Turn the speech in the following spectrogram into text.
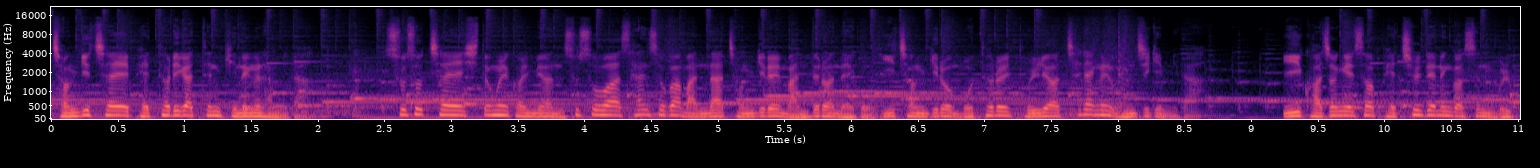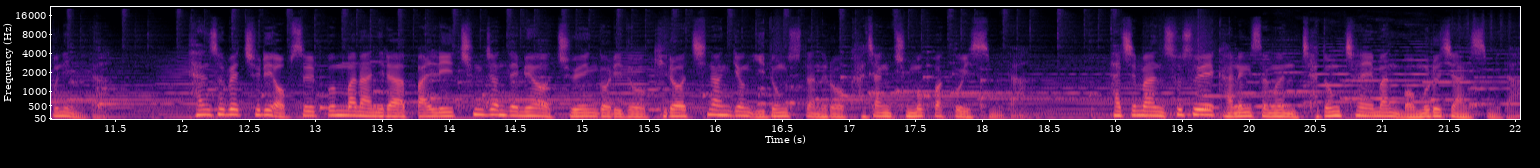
전기차의 배터리 같은 기능을 합니다. 수소차에 시동을 걸면 수소와 산소가 만나 전기를 만들어내고 이 전기로 모터를 돌려 차량을 움직입니다. 이 과정에서 배출되는 것은 물뿐입니다. 탄소 배출이 없을 뿐만 아니라 빨리 충전되며 주행거리도 길어 친환경 이동수단으로 가장 주목받고 있습니다. 하지만 수소의 가능성은 자동차에만 머무르지 않습니다.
